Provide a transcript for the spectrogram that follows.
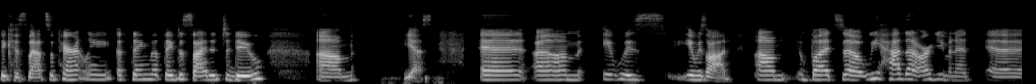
because that's apparently a thing that they decided to do. Um, yes. And um, it was it was odd, um, but uh, we had that argument at, uh,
